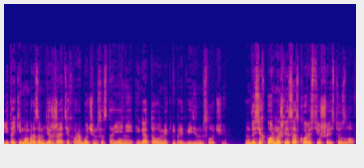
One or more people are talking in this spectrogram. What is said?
и таким образом держать их в рабочем состоянии и готовыми к непредвиденным случаям. До сих пор мы шли со скоростью 6 узлов.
